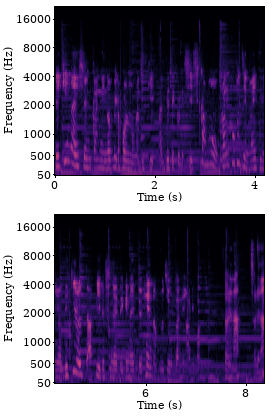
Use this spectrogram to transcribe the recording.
できない瞬間に伸びるホルモンができあ出てくるし、しかも外国人の相手にはできるってアピールしないといけないという変な矛盾がね、あります。それな、それな。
